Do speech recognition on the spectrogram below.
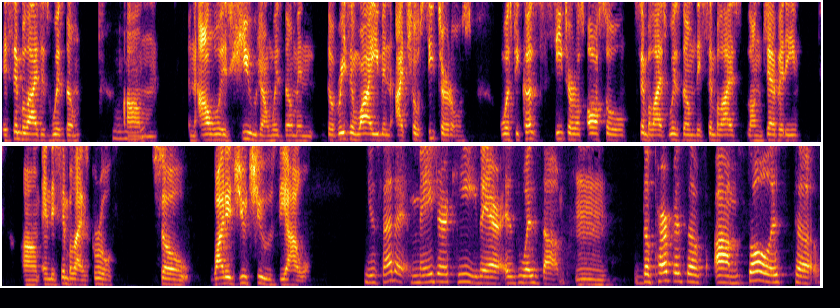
it symbolizes wisdom. Mhm. Um, an owl is huge on wisdom, and the reason why even I chose sea turtles was because sea turtles also symbolize wisdom. They symbolize longevity, um, and they symbolize growth. So why did you choose the owl? you said it. Major key there is wisdom. Mm, the purpose of um, soul is to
